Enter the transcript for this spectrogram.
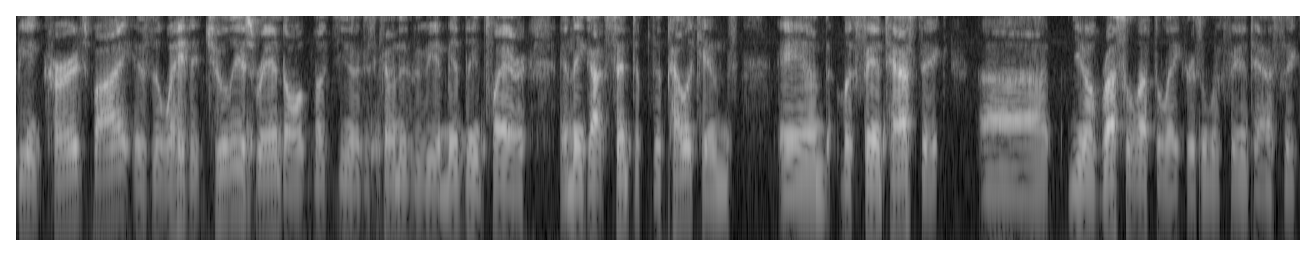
be encouraged by is the way that Julius Randle looked, you know, just kind of to be a middling player, and they got sent to the Pelicans and looked fantastic. Uh, you know, Russell left the Lakers and looked fantastic,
